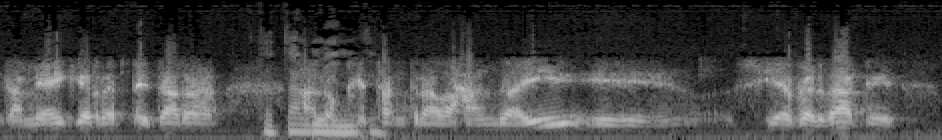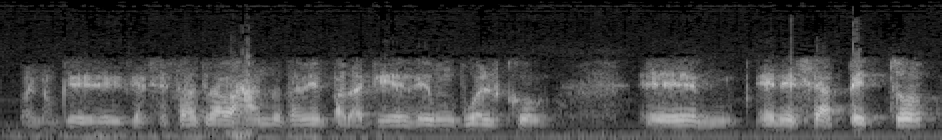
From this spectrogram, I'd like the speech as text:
también hay que respetar a, los que están trabajando ahí. Eh, si es verdad que, bueno, que, que se está trabajando también para que dé un vuelco eh, en ese aspecto.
